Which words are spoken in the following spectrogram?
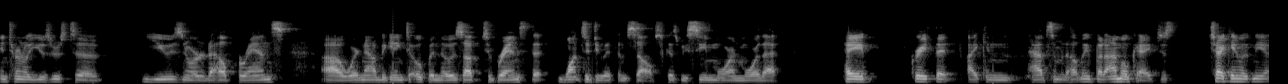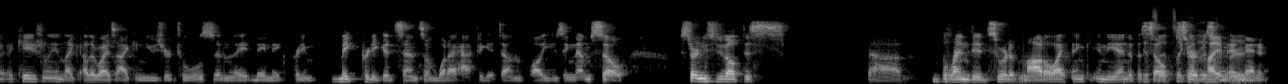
internal users to use in order to help brands, uh, we're now beginning to open those up to brands that want to do it themselves because we see more and more that, hey, great that I can have someone to help me, but I'm okay. Just check in with me occasionally and like otherwise I can use your tools and they, they make pretty make pretty good sense on what I have to get done while using them. So starting to develop this uh, blended sort of model. I think in the end of a self service like and, managed.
